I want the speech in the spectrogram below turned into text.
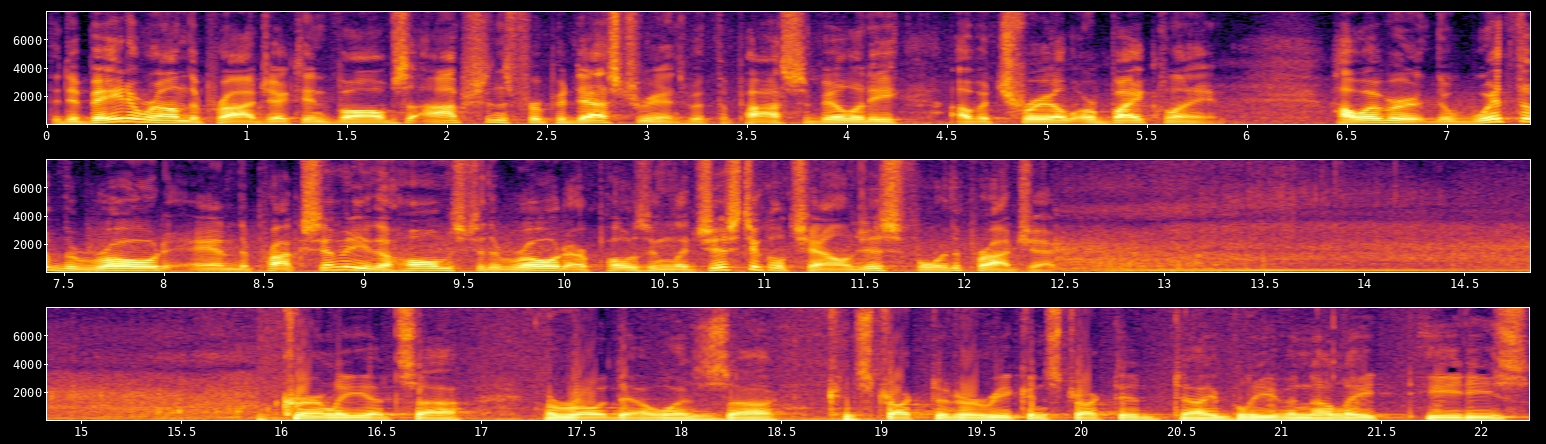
The debate around the project involves options for pedestrians with the possibility of a trail or bike lane. However, the width of the road and the proximity of the homes to the road are posing logistical challenges for the project. Currently, it's a, a road that was uh, constructed or reconstructed, I believe, in the late 80s.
